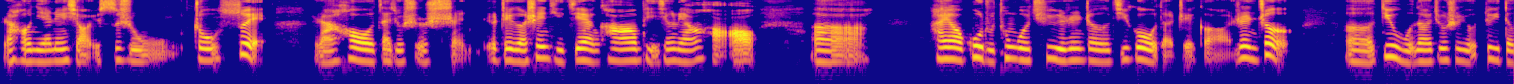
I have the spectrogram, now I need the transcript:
然后年龄小于四十五周岁，然后再就是身这个身体健康、品行良好，呃。还要雇主通过区域认证机构的这个认证，呃，第五呢就是有对等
